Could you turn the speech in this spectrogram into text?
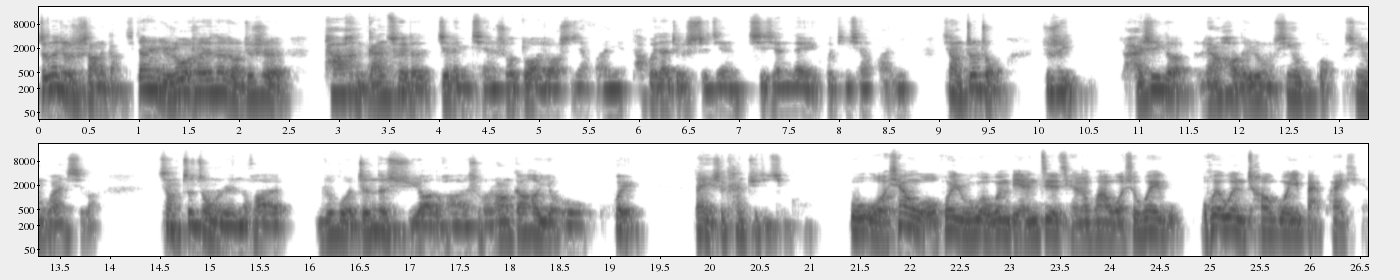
真的就是伤了感情。但是你如果说是那种就是他很干脆的借了你钱，说多少多少时间还你，他会在这个时间期限内会提前还你，像这种就是还是一个良好的一种信用关信用关系吧。像这种人的话，如果真的需要的话，手上刚好有会，但也是看具体情况。我我像我会如果问别人借钱的话，我是会不会问超过一百块钱。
